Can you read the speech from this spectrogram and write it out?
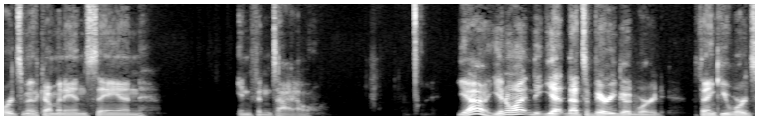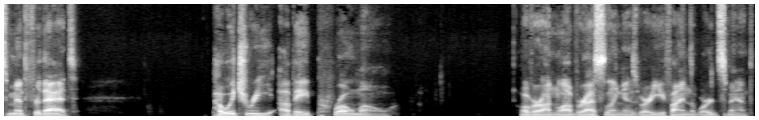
Wordsmith coming in saying infantile. Yeah, you know what? Yeah, that's a very good word. Thank you, Wordsmith, for that. Poetry of a promo over on Love Wrestling is where you find the Wordsmith.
